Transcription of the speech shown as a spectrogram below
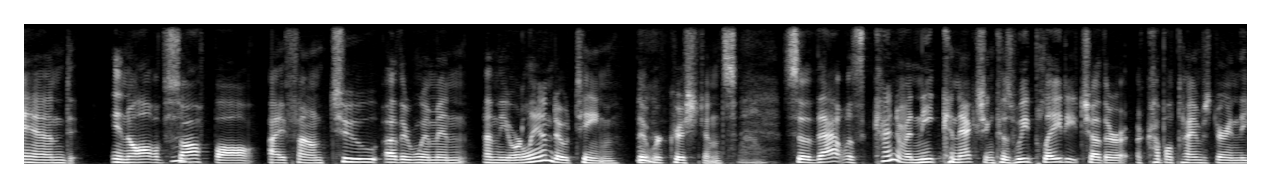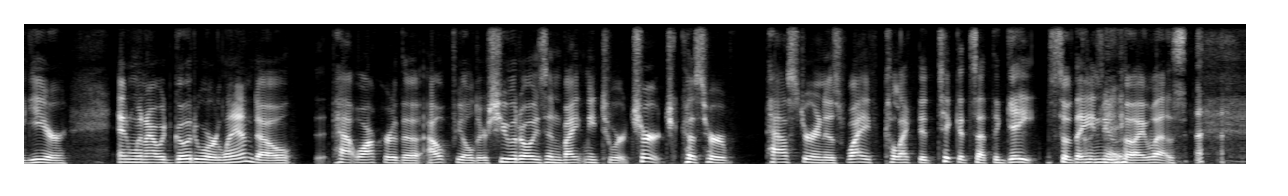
And in all of hmm. softball, I found two other women on the Orlando team that hmm. were Christians. Wow. So that was kind of a neat connection because we played each other a couple times during the year. And when I would go to Orlando, Pat Walker, the outfielder, she would always invite me to her church because her pastor and his wife collected tickets at the gate. So they knew who I was.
